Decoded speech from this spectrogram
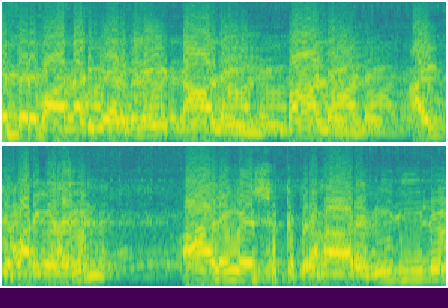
எம்பெருமான் அடியார்களே நாளை மாலை ஐந்து மணியளவில் ஆலய சுற்றுப்பிரகார வீதியிலே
